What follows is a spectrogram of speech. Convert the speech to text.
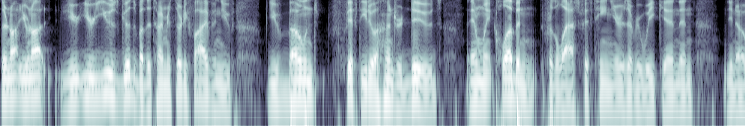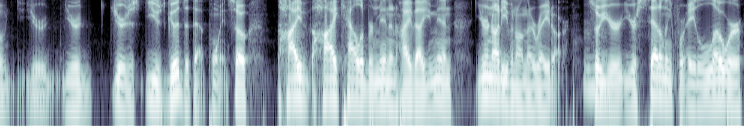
They're not you're not you're, you're used goods by the time you're 35 and you've you've boned 50 to 100 dudes and went clubbing for the last 15 years every weekend and you know you're you're you're just used goods at that point so high high caliber men and high value men you're not even on their radar. So mm-hmm. you're you're settling for a lower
